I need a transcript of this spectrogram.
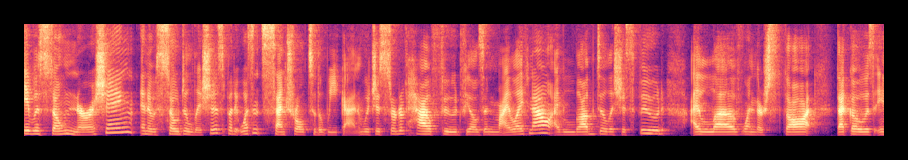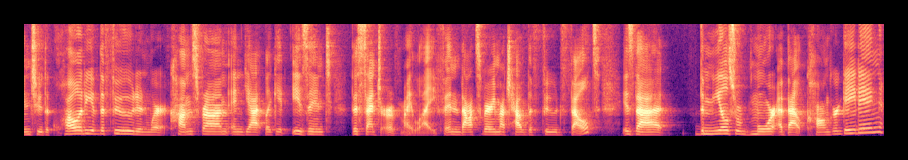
it was so nourishing and it was so delicious, but it wasn't central to the weekend, which is sort of how food feels in my life now. I love delicious food. I love when there's thought that goes into the quality of the food and where it comes from, and yet, like, it isn't the center of my life. And that's very much how the food felt is that the meals were more about congregating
